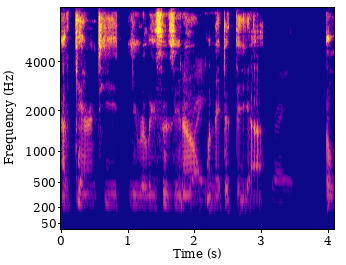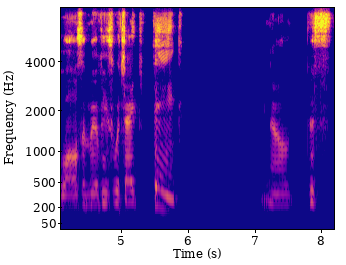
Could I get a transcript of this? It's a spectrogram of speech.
have guaranteed new releases, you know, right. when they did the uh, right. the walls of movies, which I think, you know, this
